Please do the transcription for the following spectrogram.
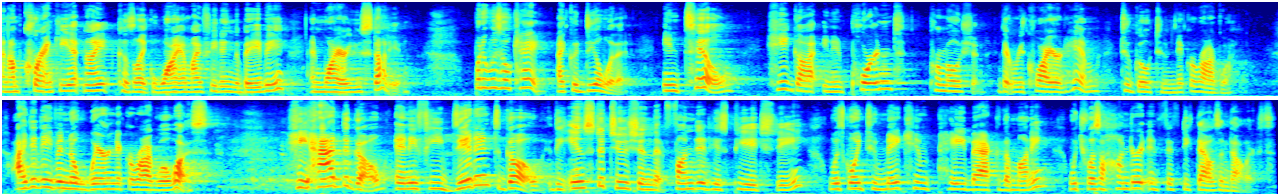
and I'm cranky at night because, like, why am I feeding the baby, and why are you studying? But it was okay, I could deal with it until he got an important promotion that required him to go to Nicaragua. I didn't even know where Nicaragua was. He had to go, and if he didn't go, the institution that funded his PhD was going to make him pay back the money, which was $150,000.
